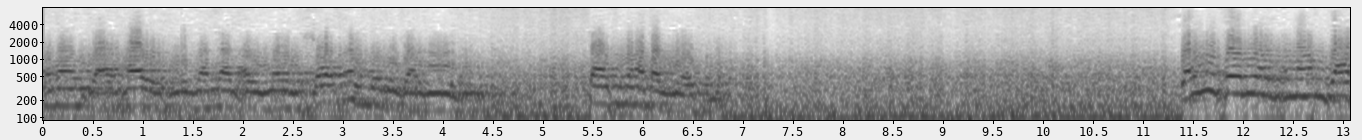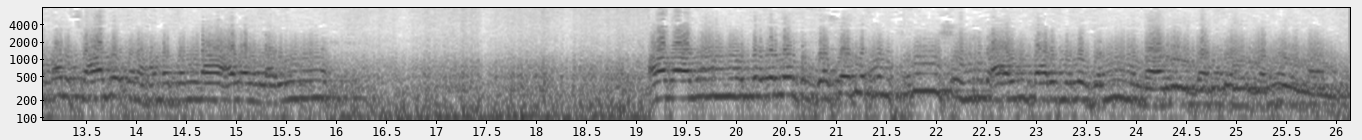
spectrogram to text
تمام جاهل من جنة المال الشوق من جرمي تاسمع بالجسم جميع قولي الإمام جعفر صادق رحمة الله على المرين آوازهم يتبين جسد عنصري شهيد آئی بارد من زمین مالی بنده زمین مالی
